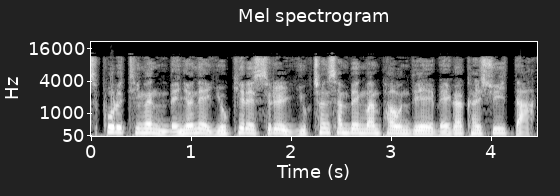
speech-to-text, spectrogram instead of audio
스포르팅은 내년에 요케레스를 6,300만 파운드에 매각할 수 있다.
